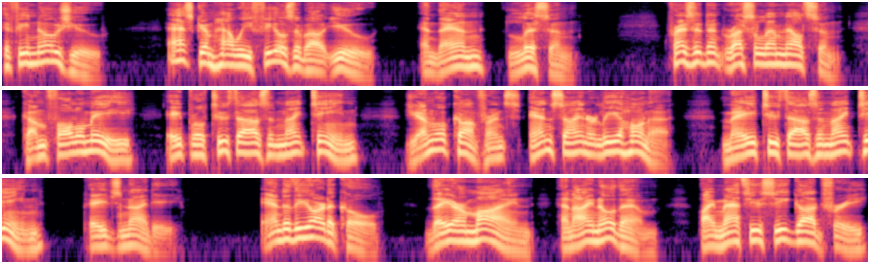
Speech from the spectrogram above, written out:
if He knows you. Ask Him how He feels about you, and then listen. President Russell M. Nelson, Come Follow Me, April 2019, General Conference, Ensign or Liahona, May 2019, page 90. End of the article. They are mine, and I know them, by Matthew C. Godfrey,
